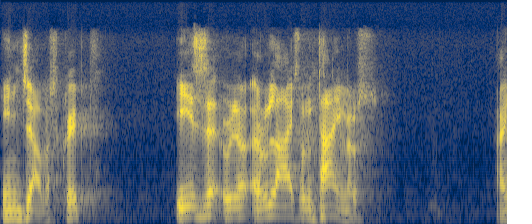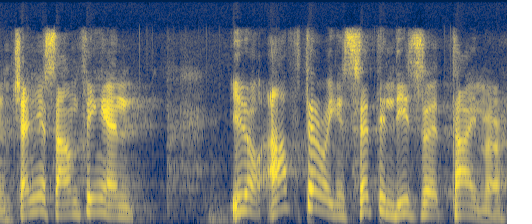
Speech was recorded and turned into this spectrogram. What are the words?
in JavaScript is relies on timers. I'm changing something and, you know, after setting this uh, timer,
